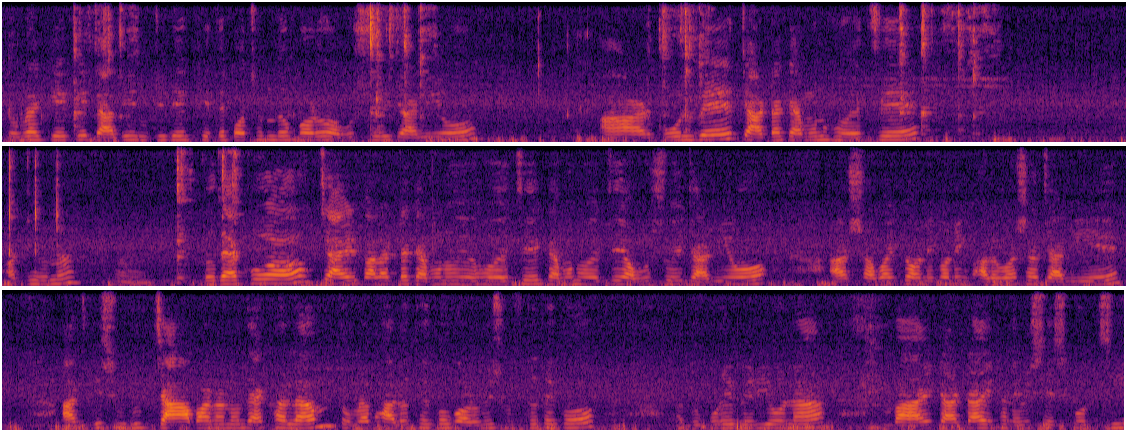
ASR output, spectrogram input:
তোমরা কে কে চা দিয়ে রুটি দিয়ে খেতে পছন্দ করো অবশ্যই জানিও। আর বলবে চাটা কেমন হয়েছে। আর না তো দেখো, চায়ের কালারটা কেমন হয়েছে কেমন হয়েছে অবশ্যই জানিও। আর সবাইকে অনেক অনেক ভালোবাসা জানিয়ে আজকে শুধু চা বানানো দেখালাম। তোমরা ভালো থেকো, গরমে সুস্থ থেকো। দুপুরে বেরিও না। বাই টাটা এখানে আমি শেষ করছি।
